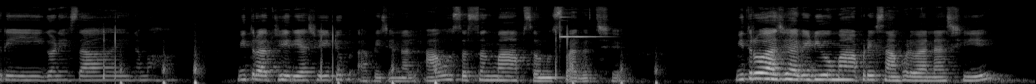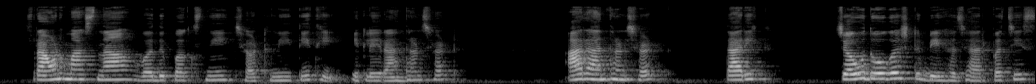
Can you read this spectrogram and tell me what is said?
શ્રી ગણેશાય નમઃ. મિત્રો, આપ જોઈ રહ્યા છો યુટ્યુબ આપણી ચેનલ આવો સત્સંગમાં આપ સૌનું સ્વાગત છે. મિત્રો, આજે આ વિડીયોમાં આપણે સાંભળવાના છીએ શ્રાવણ માસના વદ પક્ષની છઠની તિથિ એટલે રાંધણ છઠ. આ રાંધણ છઠ તારીખ ચૌદ ઓગસ્ટ બે હજાર પચીસ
